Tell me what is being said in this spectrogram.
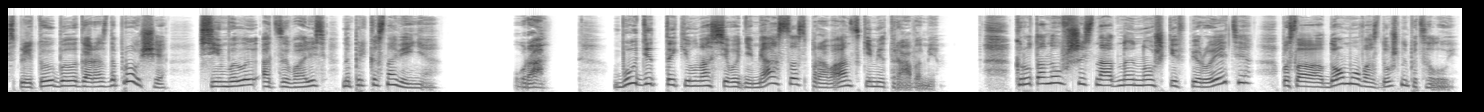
С плитой было гораздо проще, символы отзывались на прикосновение. Ура! Будет таки у нас сегодня мясо с прованскими травами. Крутанувшись на одной ножке в пируэте, послала дому воздушный поцелуй.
